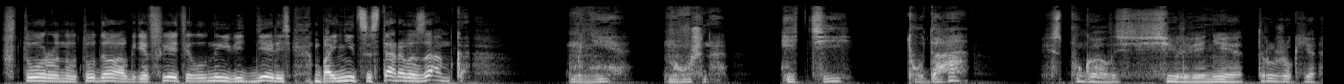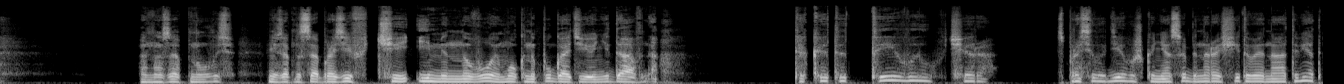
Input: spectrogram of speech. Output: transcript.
в сторону туда, где в свете луны виднелись бойницы старого замка. «Мне нужно идти туда?» Испугалась Сильвия. «Нет, дружок, я...» Она запнулась, внезапно сообразив, чей именно вой мог напугать ее недавно. «Так это ты выл вчера?» — спросила девушка, не особенно рассчитывая на ответ,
